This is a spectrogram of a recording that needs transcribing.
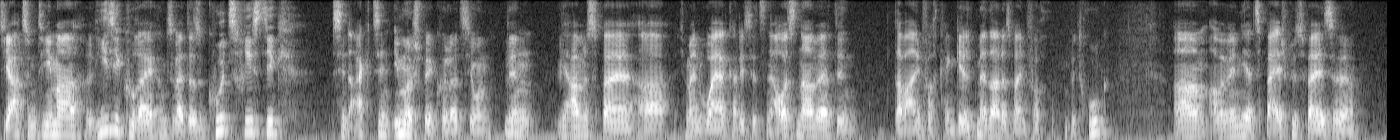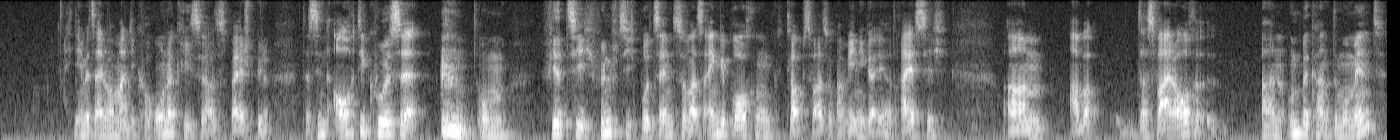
ja, zum Thema risikoreich und so weiter, also kurzfristig sind Aktien immer Spekulation, mhm. denn wir haben es bei, äh, ich meine, Wirecard ist jetzt eine Ausnahme, den da war einfach kein Geld mehr da, das war einfach Betrug. Ähm, aber wenn jetzt beispielsweise, ich nehme jetzt einfach mal die Corona-Krise als Beispiel, da sind auch die Kurse um 40, 50 Prozent sowas eingebrochen. Ich glaube, es war sogar weniger, eher 30. Ähm, aber das war halt auch ein unbekannter Moment.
